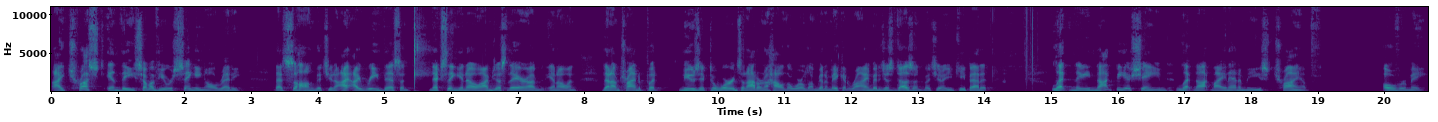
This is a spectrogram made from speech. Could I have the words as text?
I trust in thee. Some of you are singing already. That song that, you know, I, I read this and next thing you know, I'm just there. I'm, you know, and then I'm trying to put music to words and I don't know how in the world I'm going to make it rhyme, but it just doesn't. But you know, you keep at it. Let me not be ashamed. Let not mine enemies triumph over me.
